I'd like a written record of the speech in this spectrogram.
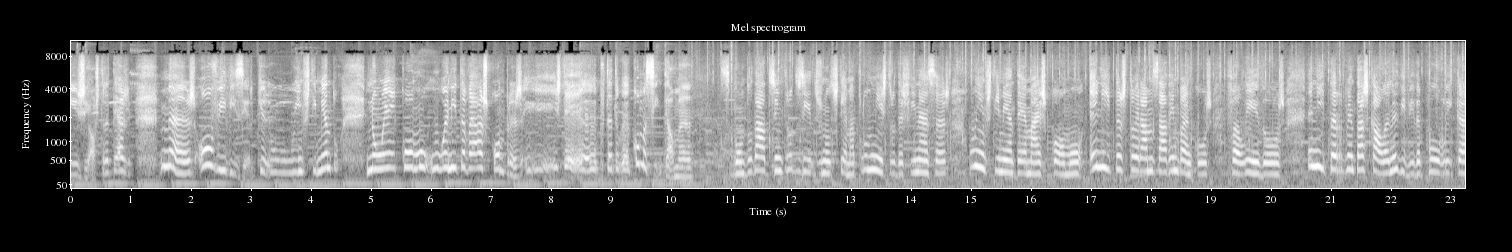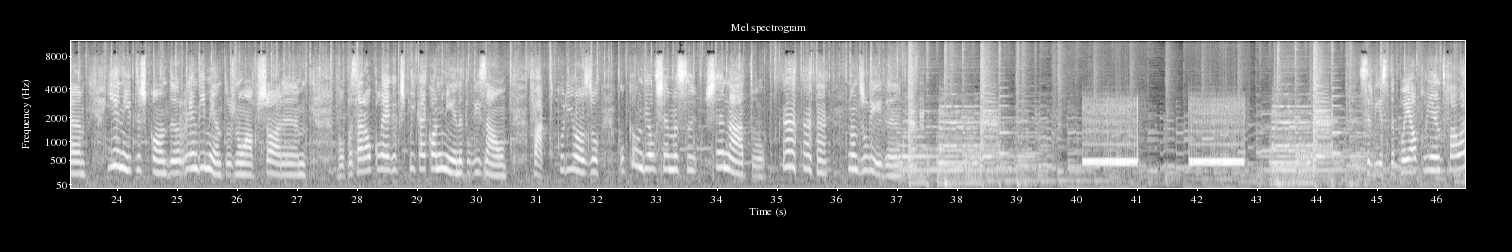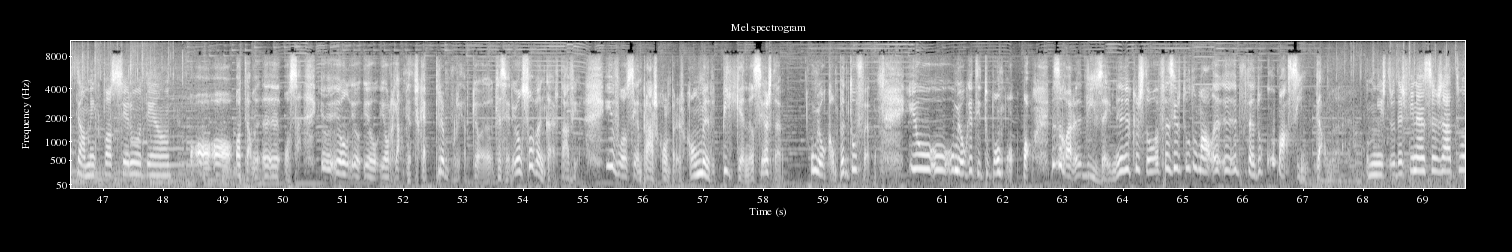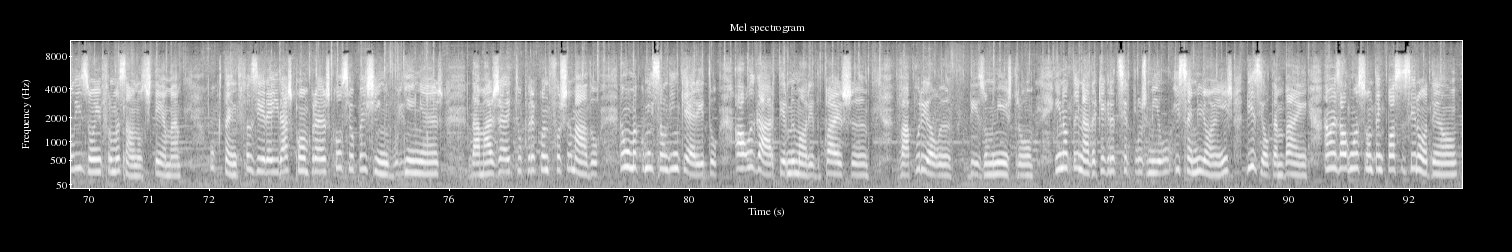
e, e geoestratégia. Mas ouvi dizer que o investimento não é como o Anitta vai às compras. Isto é, portanto, como assim, Telma? Segundo dados introduzidos no sistema pelo Ministro das Finanças, o investimento é mais como Anitta estoura a mesada em bancos falidos, Anitta rebenta a escala na dívida pública e Anitta esconde rendimentos num offshore. Vou passar ao colega que explica a economia na televisão. Facto curioso, o cão dele chama-se Xanato. Não desliga. Serviço de apoio ao cliente, fala a Telma em que posso ser útil. Oh, oh, oh Telma, eh, ouça, eu, eu, eu, eu, realmente fiquei para morrer, porque, quer dizer, eu sou banqueiro, está a ver, e vou sempre às compras com uma pequena cesta, o meu cão pantufa e o, o, o meu gatito pompom. Bom, mas agora dizem-me que estou a fazer tudo mal, eh, eh, portanto, como assim, Telma? O Ministro das Finanças já atualizou a informação no sistema. O que tem de fazer é ir às compras com o seu peixinho bolhinhas. Dá mais jeito para quando for chamado a uma comissão de inquérito a alegar ter memória de peixe. Vá por ele, diz o Ministro. E não tem nada que agradecer pelos mil e cem milhões, diz ele também. Há mais algum assunto em que possa ser útil?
